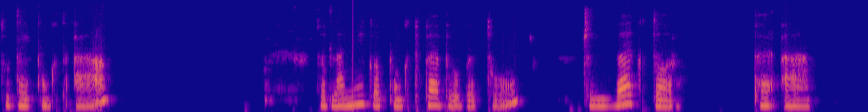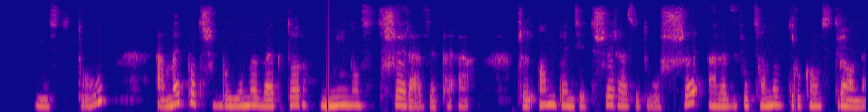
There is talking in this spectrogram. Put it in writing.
tutaj punkt A, to dla niego punkt P byłby tu, czyli wektor PA jest tu, a my potrzebujemy wektor minus 3 razy PA, czyli on będzie 3 razy dłuższy, ale zwrócony w drugą stronę.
